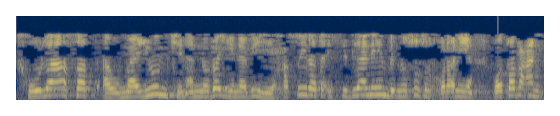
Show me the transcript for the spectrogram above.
خلاصة أو ما يمكن أن نبين به حصيلة استدلالهم بالنصوص القرآنية. وطبعا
